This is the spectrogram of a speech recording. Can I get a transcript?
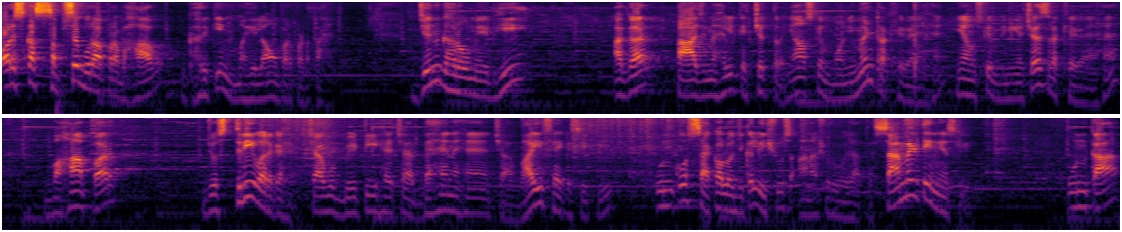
और इसका सबसे बुरा प्रभाव घर की महिलाओं पर पड़ता है। जिन घरों में भी अगर ताजमहल के चित्र या उसके मोन्यूमेंट रखे गए हैं, या उसके मिनिएचर्स रखे गए हैं, वहाँ पर जो स्त्री वर्ग है, चाहे वो बेटी है, चाहे बहन है, चाहे वाइफ है किसी की, उनको साइकोलॉजिकल इश्यूज़ आना शुरू हो जाते हैं। साइमल्टेनियसली उनका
